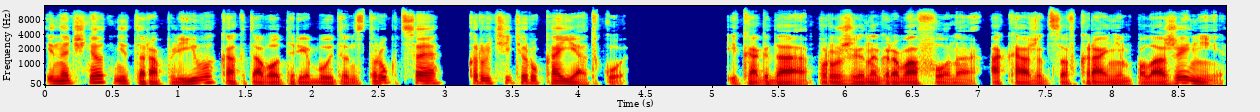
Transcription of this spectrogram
и начнет неторопливо, как того требует инструкция, крутить рукоятку. И когда пружина граммофона окажется в крайнем положении,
